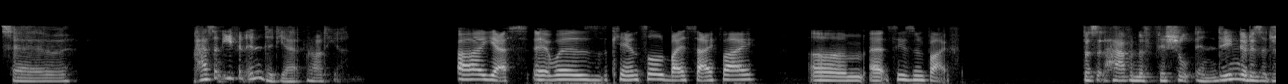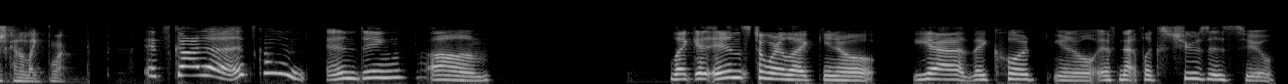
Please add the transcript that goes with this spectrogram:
So hasn't even ended yet, Radia. Uh, yes, it was canceled by Syfy, um, at season five. Does it have an official ending, or is it just kind of like blah? It's got a, it's got an ending. Um, like it ends to where like you know, yeah, they could, you know, if Netflix chooses to,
